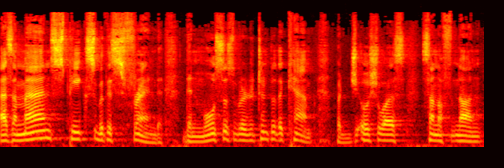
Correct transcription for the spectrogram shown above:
as a man speaks with his friend. Then Moses would return to the camp, but Joshua, son of Nun,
